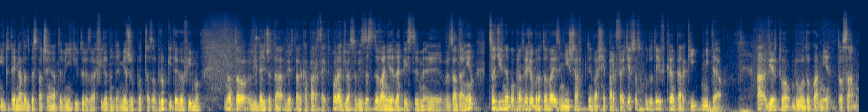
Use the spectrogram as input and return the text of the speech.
I tutaj nawet bez patrzenia na te wyniki, które za chwilę będę mierzył podczas obróbki tego filmu, no to widać, że ta wiertarka Parkside poradziła sobie zdecydowanie lepiej z tym y, zadaniem. Co dziwne, bo prędkość obrotowa jest mniejsza w tym właśnie Parkside w stosunku do tej wkrętarki Niteo. A wiertło było dokładnie to samo.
